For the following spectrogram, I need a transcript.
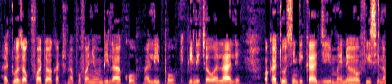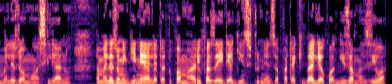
hatua za kufuata wakati unapofanya ombi lako, malipo, kipindi cha uhalali, wakati wa usindikaji, maeneo ya ofisi na maelezo ya mawasiliano na maelezo mengine yale yatatupa maarifa zaidi ya jinsi tunaweza pata kibali ya kuagiza maziwa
